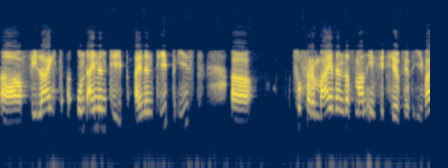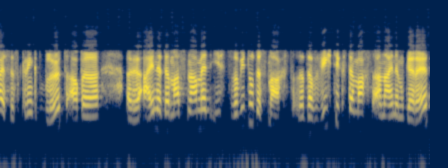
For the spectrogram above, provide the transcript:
Äh, vielleicht und einen Tipp. Einen Tipp ist, äh, zu vermeiden, dass man infiziert wird. Ich weiß, es klingt blöd, aber äh, eine der Maßnahmen ist, so wie du das machst. Das Wichtigste machst an einem Gerät,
